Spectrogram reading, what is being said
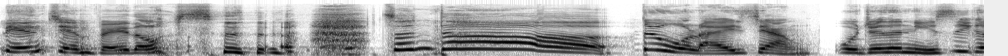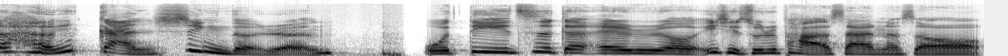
连减肥都是真的。对我来讲，我觉得你是一个很感性的人。我第一次跟 Ariel 一起出去爬山的时候，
